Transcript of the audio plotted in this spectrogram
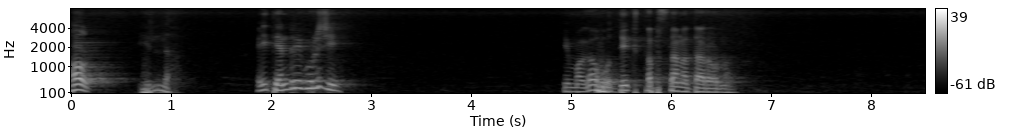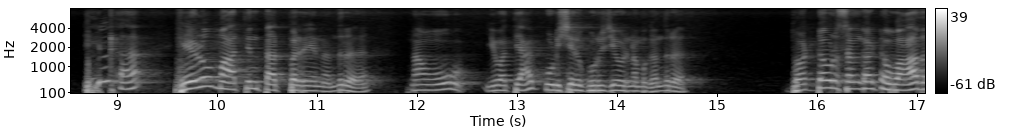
ಹೌದು. ಇಲ್ಲ. ಐತೇನ್ರಿ ಗುರುಜಿ? ಈ ಮಗ ಹುದ್ದಿಗೆ ತಪ್ಪಿಸ್ತಾನತ್ತಾರ ಅವನು. ಇಲ್ಲ, ಹೇಳೋ ಮಾತಿನ ತಾತ್ಪರ್ಯ ಏನಂದ್ರೆ, ನಾವು ಇವತ್ತು ಯಾಕೆ ಕೂಡಿಸಿರು ಗುರುಜಿಯವ್ರು ನಮಗಂದ್ರೆ, ದೊಡ್ಡವ್ರ ಸಂಗಾಟ ವಾದ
